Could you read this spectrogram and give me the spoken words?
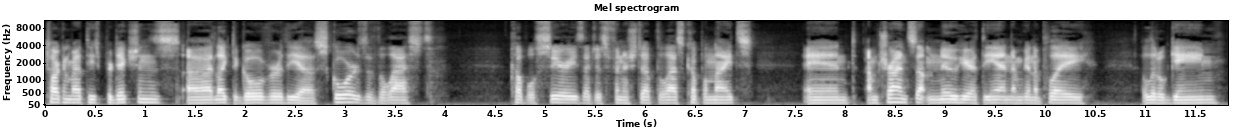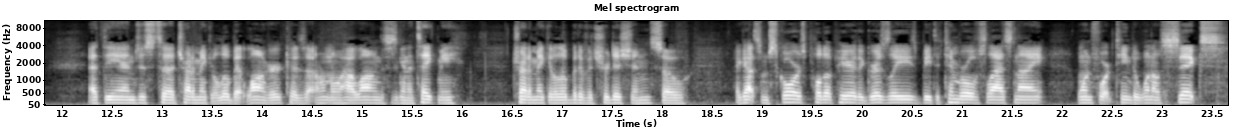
talking about these predictions, uh, I'd like to go over the uh, scores of the last couple series I just finished up the last couple nights. And I'm trying something new here at the end. I'm going to play a little game at the end just to try to make it a little bit longer because I don't know how long this is going to take me. Try to make it a little bit of a tradition. So I got some scores pulled up here. The Grizzlies beat the Timberwolves last night, 114 to 106.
